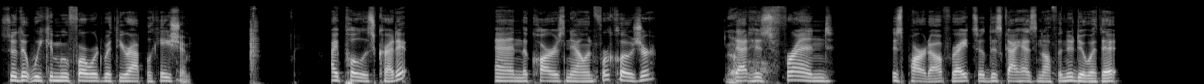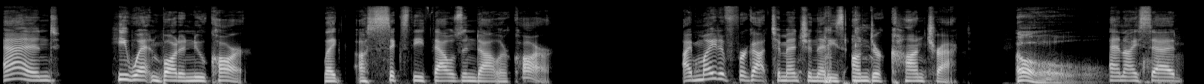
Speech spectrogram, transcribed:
so that we can move forward with your application. I pull his credit, and the car is now in foreclosure that his oh. friend is part of, right? So this guy has nothing to do with it. And he went and bought a new car, like a $60,000 car. I might have forgot to mention that he's under contract. Oh. And I said,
